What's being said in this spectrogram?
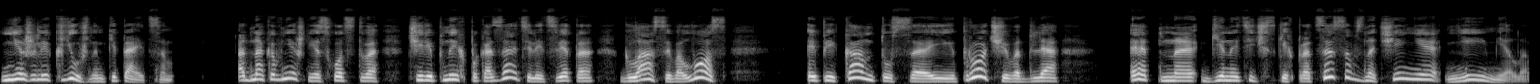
нежели к южным китайцам. Однако внешнее сходство черепных показателей, цвета глаз и волос, эпикантуса и прочего для этногенетических процессов значения не имело.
